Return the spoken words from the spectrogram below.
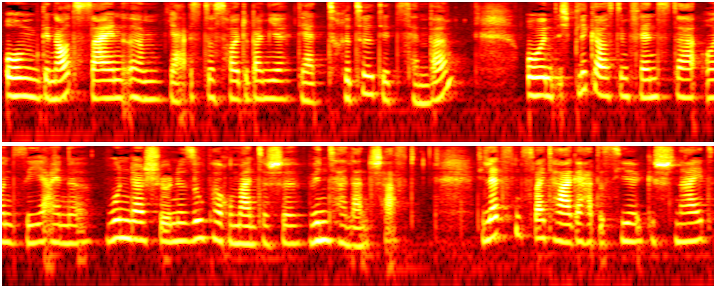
Um genau zu sein, ähm, ja, ist das heute bei mir der 3. Dezember. Und ich blicke aus dem Fenster und sehe eine wunderschöne, super romantische Winterlandschaft. Die letzten zwei Tage hat es hier geschneit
